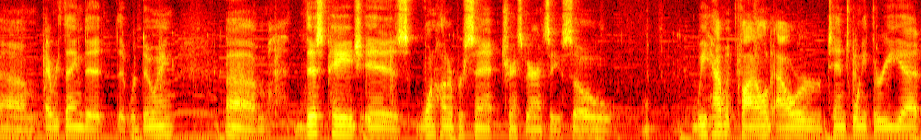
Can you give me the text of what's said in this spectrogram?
um, everything that, that we're doing. Um, this page is 100% transparency. So we haven't filed our 1023 yet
